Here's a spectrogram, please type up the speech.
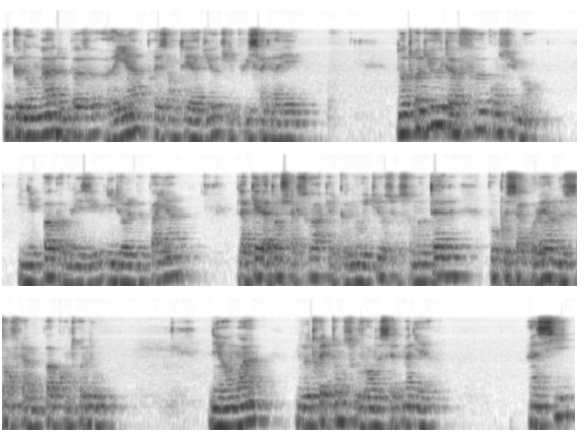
et que nos mains ne peuvent rien présenter à Dieu qu'il puisse agréer. Notre Dieu est un feu consumant. Il n'est pas comme les idoles de païens, laquelle attend chaque soir quelque nourriture sur son autel pour que sa colère ne s'enflamme pas contre nous. Néanmoins, nous le traitons souvent de cette manière. Ainsi,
